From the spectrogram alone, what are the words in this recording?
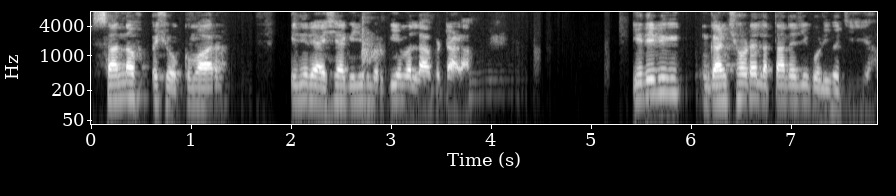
ਸਨ of ਅਸ਼ੋਕ ਕੁਮਾਰ ਇਹਦੀ ਰਿਹਾਇਸ਼ ਹੈਗੀ ਜੀ ਮੁਰਗੀ ਮਹੱਲਾ ਬਟਾਲਾ। ਇਹਦੇ ਵੀ ਗਨ ਸ਼ਾਟ ਹੈ ਲੱਤਾਂ ਤੇ ਜੀ ਗੋਲੀ ਵੱਜੀ ਆ।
